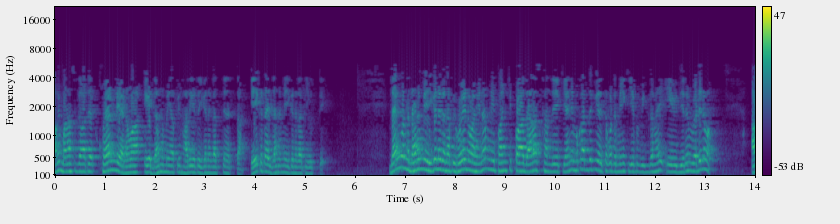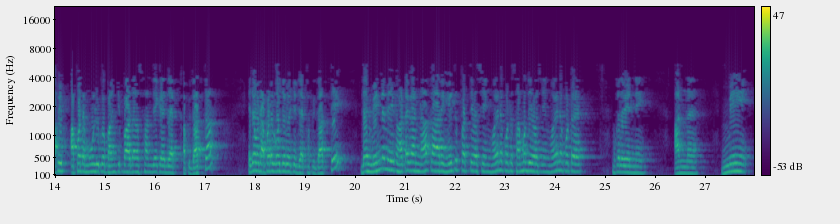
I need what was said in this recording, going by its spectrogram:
අපි මනස්ගතයක් හොයන්න යනවා. ඒ ධර්මය අපි හරියට ඉගෙන ගත්තේ නැත්නම්. ඒකටයි ධර්මය ඉගෙන ගත යුත්තේ. දැන් ඔන්න ධර්මයේ ඉගෙනගෙන අපි හොයනවා එහෙනම් මේ පංචීපාදානස්කන්ධය කියන්නේ මොකක්ද කියලා. එතකොට මේ කියපු විග්‍රහය ඒ විදිහටම වැඩෙනවා. අපි අපට මූලික පංචීපාදානස්කන්ධය කියලා දෙයක් අපි ගත්තා. එතකොට අපට ගෝචර වෙච්ච දෙයක් අපි ගත්තේ. දැන් මෙන්න මේක හට ගන්න ආකාරය හේතුප්‍රත්‍ය වශයෙන් හොයනකොට සමුදය වශයෙන් හොයනකොට මොකද වෙන්නේ? අන්න මේ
